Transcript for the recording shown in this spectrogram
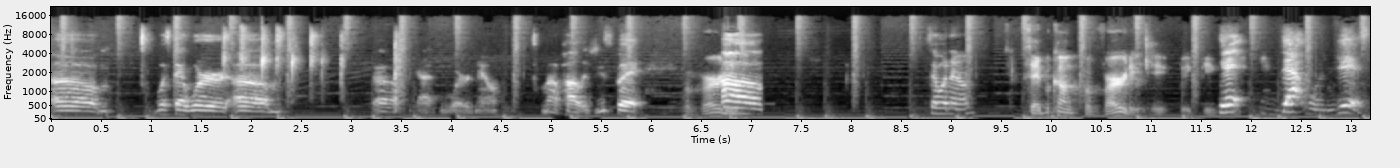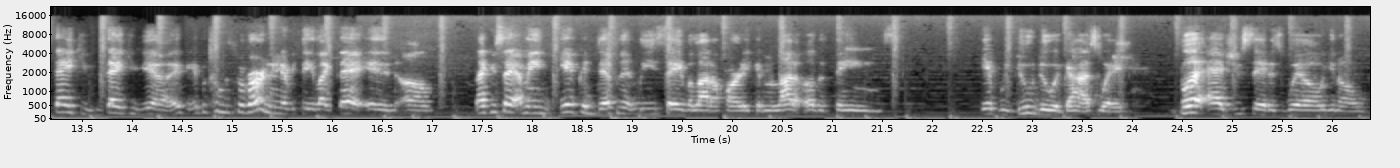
um, what's that word? Um, uh, I forgot the word now. My apologies, but perverted um, someone else. say it becomes perverted it, it, it- Yeah, that one. Yes, thank you, thank you. Yeah, it, it becomes perverted and everything like that. And um, like you say, I mean, it can definitely save a lot of heartache and a lot of other things if we do do it God's way. But as you said as well, you know,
